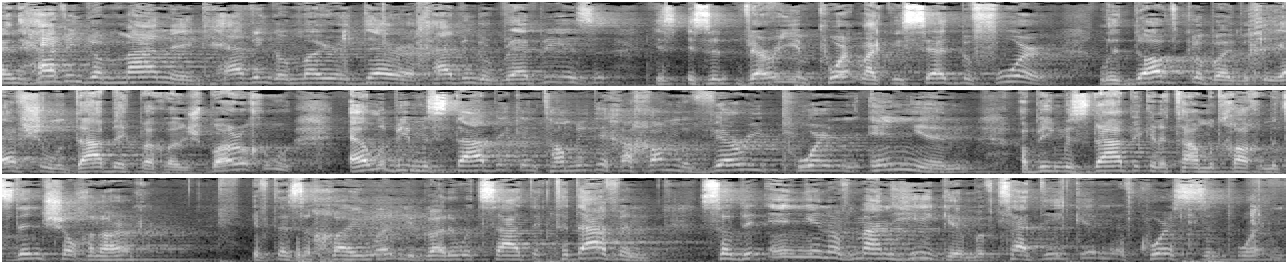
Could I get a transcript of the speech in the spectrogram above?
And having a manig, having a Meir Derech, having a Rebbe is, is, is very important, like we said before. Lidavka by be mizdabek and talmidei chacham, a very important inyan of being mizdabek in a Talmud chacham. It's din shulchan aruch. If there's a chayla, you go to a tzaddik to daven. So the inyan of manhigim, of tzaddikim, of course, is important.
